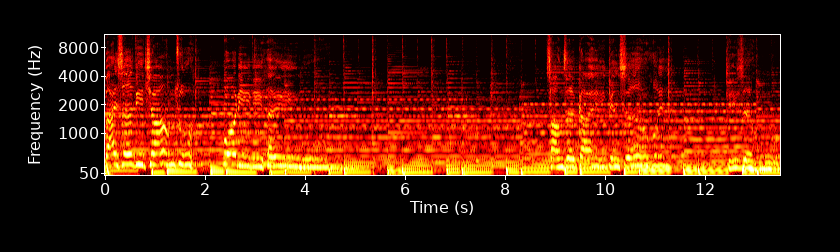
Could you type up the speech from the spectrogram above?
白色的墙柱，玻璃的黑幕，忙着改变社会的任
